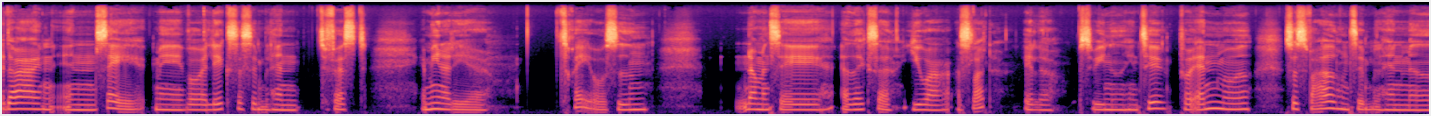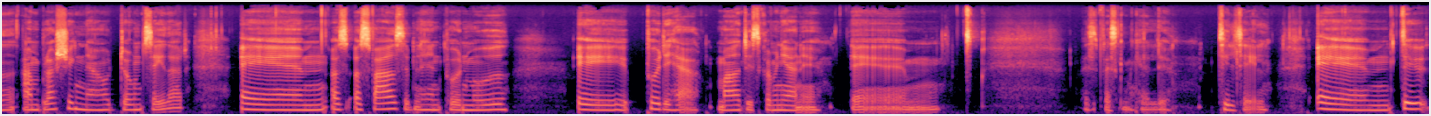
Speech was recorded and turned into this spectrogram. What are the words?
Der var en, en sag, med, hvor Alexa simpelthen til først, jeg mener det er tre år siden, når man sagde, Alexa, you are a slut, eller svinede hende til på anden måde, så svarede hun simpelthen med, I'm blushing now, don't say that. Øh, og, og svarede simpelthen på en måde øh, på det her meget diskriminerende, øh, hvad, hvad skal man kalde det, tiltale. Øh, det,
